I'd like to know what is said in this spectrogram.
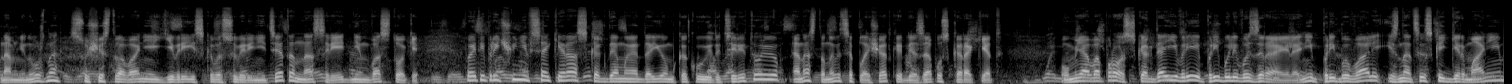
Нам не нужно существование еврейского суверенитета на Среднем Востоке. По этой причине всякий раз, когда мы отдаем какую-то территорию, она становится площадкой для запуска ракет. У меня вопрос. Когда евреи прибыли в Израиль, они прибывали из нацистской Германии,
